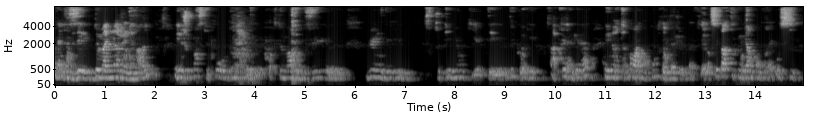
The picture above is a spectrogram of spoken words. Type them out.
analyser de manière générale. Et je pense qu'il faut euh, fortement réviser euh, l'une des opinions qui a été déployée après la guerre, et notamment à l'encontre de la géographie. Alors c'est particulièrement vrai aussi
